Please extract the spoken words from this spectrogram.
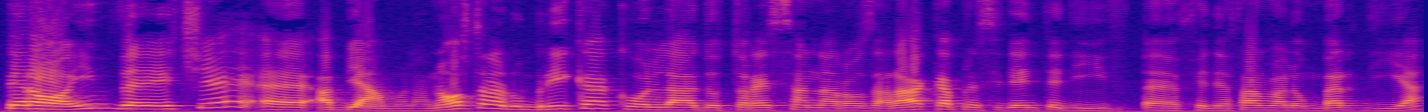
però invece eh, abbiamo la nostra rubrica con la dottoressa Anna Rosa Racca, presidente di eh, Federfarma Lombardia,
